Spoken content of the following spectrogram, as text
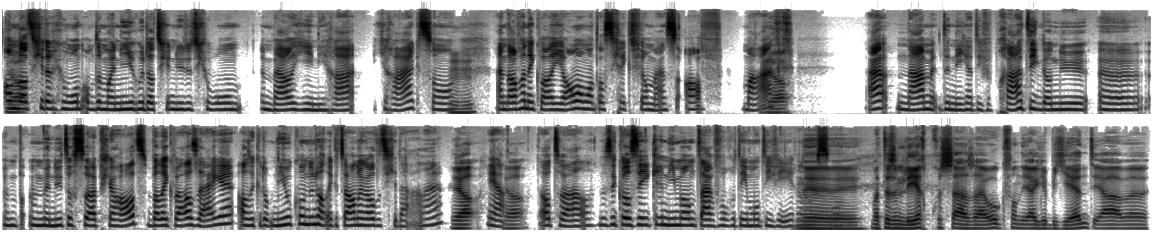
omdat je er gewoon op de manier hoe dat je nu doet, gewoon in België niet geraakt. Zo. Mhm. En dat vind ik wel jammer, want dat schrikt veel mensen af. Maar na de negatieve praat die ik dan nu uh, een, een, minuut of zo heb gehad, wil ik wel zeggen, als ik het opnieuw kon doen, had ik het wel nog altijd gedaan. Hè? Ja, ja, dat wel. Dus ik wil zeker niemand daarvoor demotiveren. Nee, maar het is een leerproces hè, ook. Van ja, je begint, ja, we,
